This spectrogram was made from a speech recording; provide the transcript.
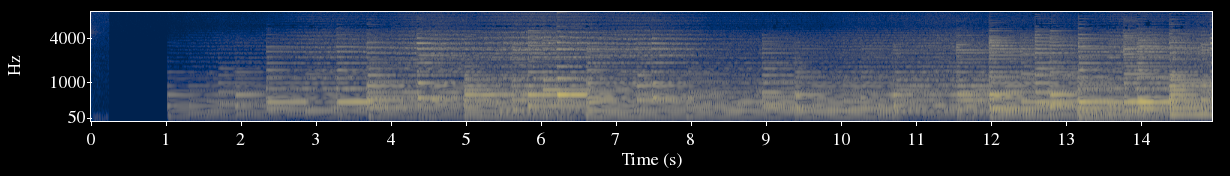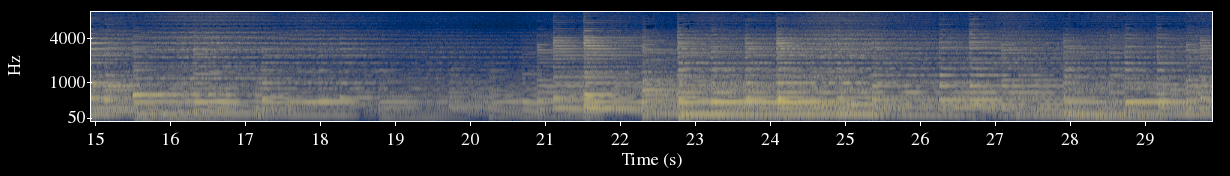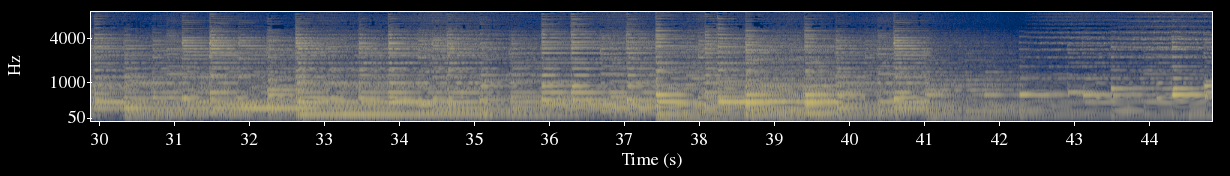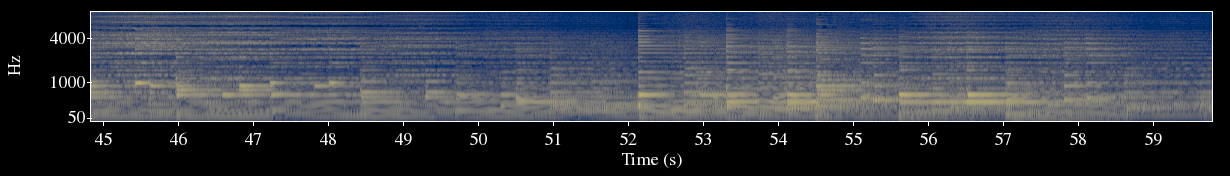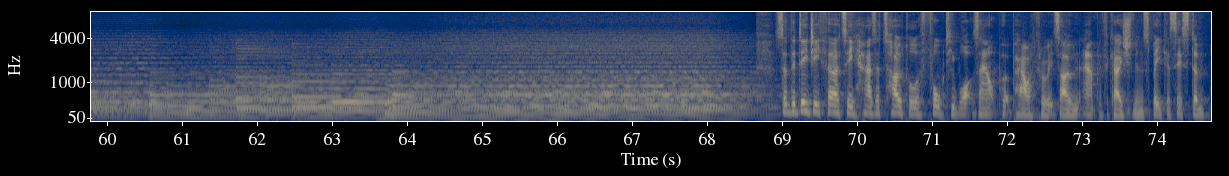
So the DG30 has a total of 40 watts output power through its own amplification and speaker system.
